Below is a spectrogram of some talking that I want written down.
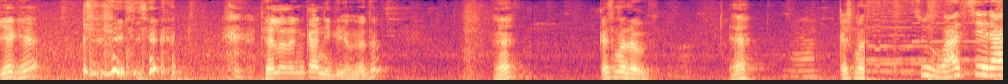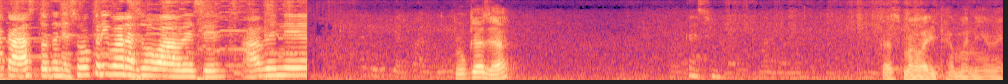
કેક કે ઠેલો લઈને કાં નીકળી આવ્યો તો? હે? કસમાં જવું હે? કસમાં શું વાત છે રાકા? આજ તો તને છોકરી વાળા જોવા આવે છે. આવે ને. તું કે છે કસમાં વાળી નહીં હવે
